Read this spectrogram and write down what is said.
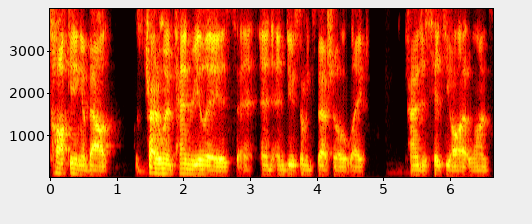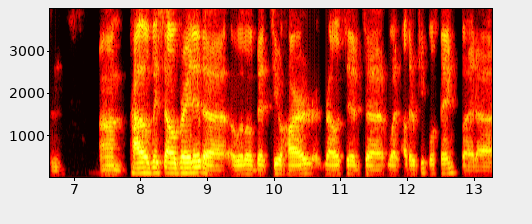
talking about try to win Penn relays and, and, and do something special, like kind of just hits you all at once and um, probably celebrated a, a, little bit too hard relative to what other people think, but uh,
